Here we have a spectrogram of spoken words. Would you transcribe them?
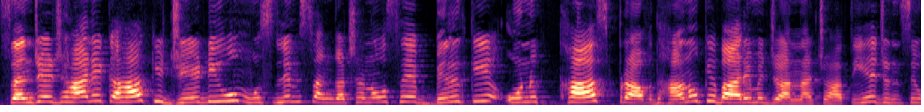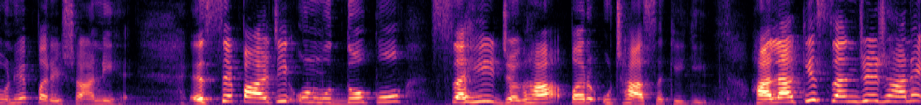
संजय झा ने कहा कि जेडीयू मुस्लिम संगठनों से बिल के उन खास प्रावधानों के बारे में जानना चाहती है जिनसे उन्हें परेशानी है। इससे पार्टी उन मुद्दों को सही जगह पर उठा सकेगी। हालाँकि संजय झा ने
